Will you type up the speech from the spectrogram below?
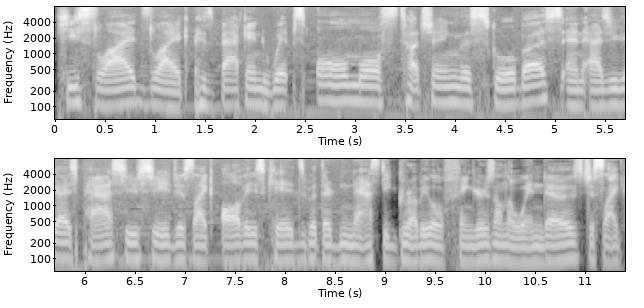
He slides like his back end whips almost touching the school bus. And as you guys pass, you see just like all these kids with their nasty, grubby little fingers on the windows, just like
